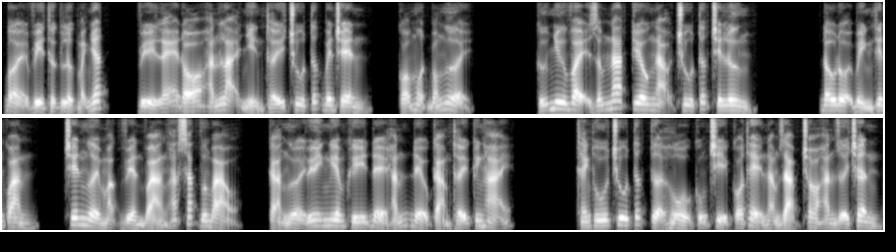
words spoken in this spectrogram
bởi vì thực lực mạnh nhất, vì lẽ đó hắn lại nhìn thấy Chu Tước bên trên, có một bóng người. Cứ như vậy dẫm nát kiêu ngạo Chu Tước trên lưng. Đầu đội bình thiên quan, trên người mặc viền vàng hắc sắc vương bảo, cả người uy nghiêm khí để hắn đều cảm thấy kinh hãi. Thánh thú Chu Tước tựa hồ cũng chỉ có thể nằm dạp cho hắn dưới chân,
